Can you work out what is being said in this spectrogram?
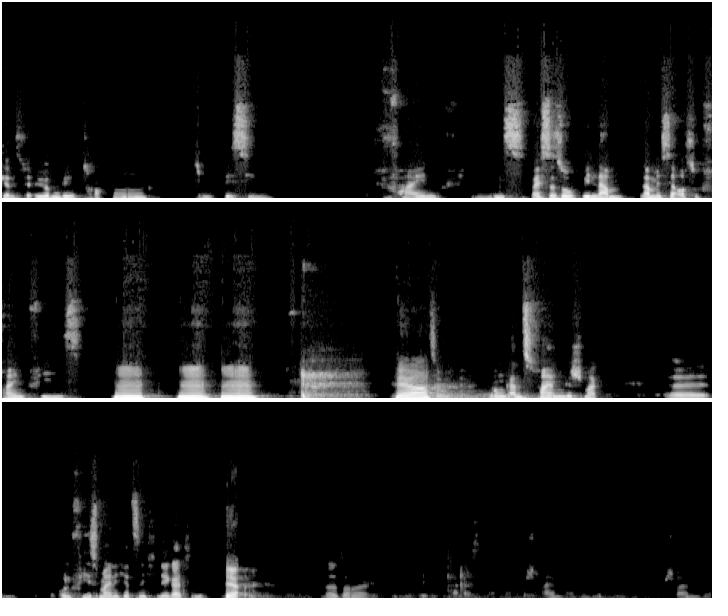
ganz irgendwie trocken, so ein bisschen fein fies. Weißt du, so wie Lamm. Lamm ist ja auch so fein fies. mm, mm, mm. Ja, So, so einen ganz feinen Geschmack. Äh, und fies meine ich jetzt nicht negativ. ja. Ne, sondern ich, kann das nicht beschreiben. Weiß ich nicht, wie ich das beschreiben soll.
